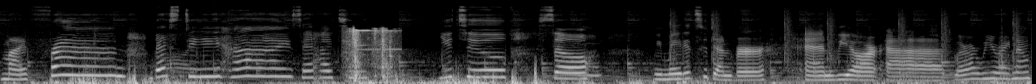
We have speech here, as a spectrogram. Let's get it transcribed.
my friend, Bestie. Hi, say hi to YouTube. So we made it to Denver and we are at, where are we right now?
